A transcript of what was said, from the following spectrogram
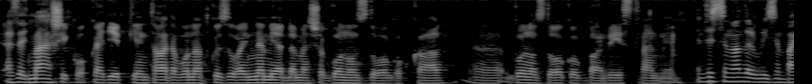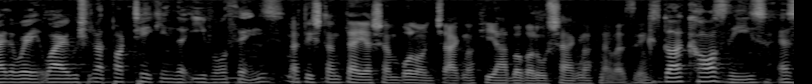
Ez egy másik ok egyébként arra vonatkozó, hogy nem érdemes a gonosz dolgokkal, gonosz dolgokban részt venni. And this is another reason, by the way, why we should not partake in the evil things. Mert Isten teljesen bolondságnak, hiába valóságnak nevezi. Because God calls these as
